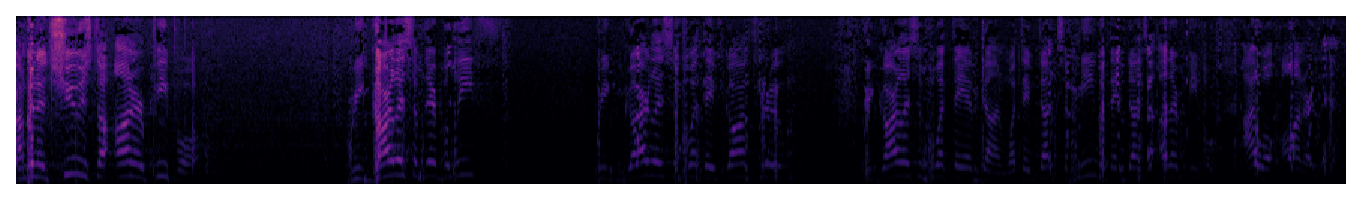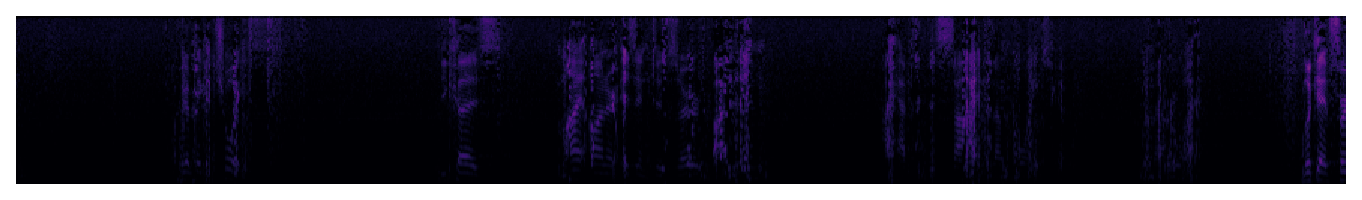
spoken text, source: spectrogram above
I'm going to choose to honor people regardless of their belief, regardless of what they've gone through, regardless of what they have done, what they've done to me, what they've done to other people. I will honor them. I'm going to make a choice because my honor isn't deserved by them. I have to decide that I'm going to, no matter what. Look at 1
